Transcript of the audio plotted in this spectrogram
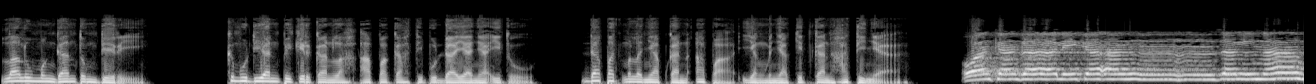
lalu menggantung diri. Kemudian pikirkanlah apakah tipu dayanya itu dapat melenyapkan apa yang menyakitkan hatinya. وكذلك أنزلناه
